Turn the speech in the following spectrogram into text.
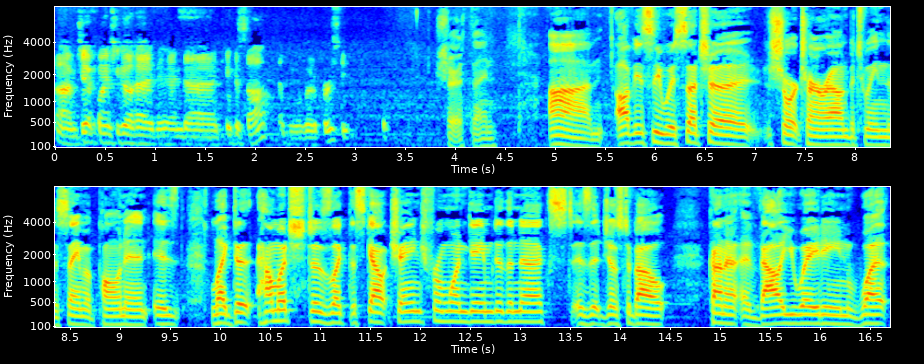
Um, Jeff, why don't you go ahead and uh, kick us off, and then we'll go to Percy. Sure thing. Um, obviously, with such a short turnaround between the same opponent, is like, do, how much does like the scout change from one game to the next? Is it just about kind of evaluating what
